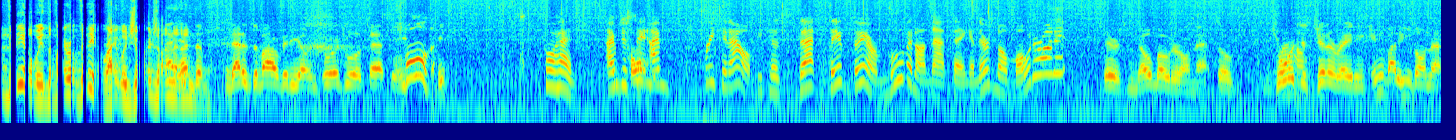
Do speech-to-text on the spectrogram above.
that video, with the viral video, right? With George on, that on... the that is the viral video, and George will attest. He, Hold. He, Go ahead. I'm just saying. Me. I'm freaking out because that they they are moving on that thing, and there's no motor on it. There's no motor on that. So George wow. is generating anybody who's on that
